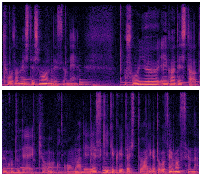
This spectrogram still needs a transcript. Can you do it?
興ざめしてしまうんですよね。そういう映画でした。ということで今日はここまでです。聞いてくれた人ありがとうございます。さよなら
